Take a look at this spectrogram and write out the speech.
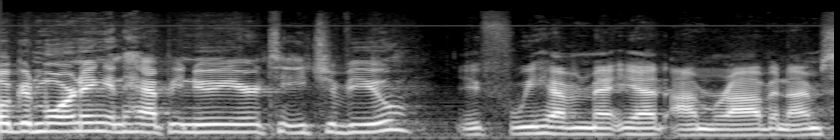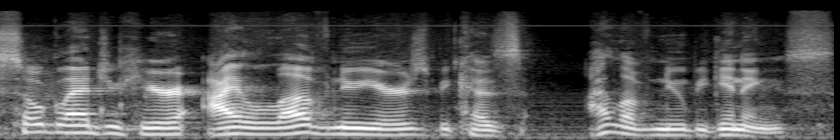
Well, good morning and Happy New Year to each of you. If we haven't met yet, I'm Rob, and I'm so glad you're here. I love New Year's because I love new beginnings.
